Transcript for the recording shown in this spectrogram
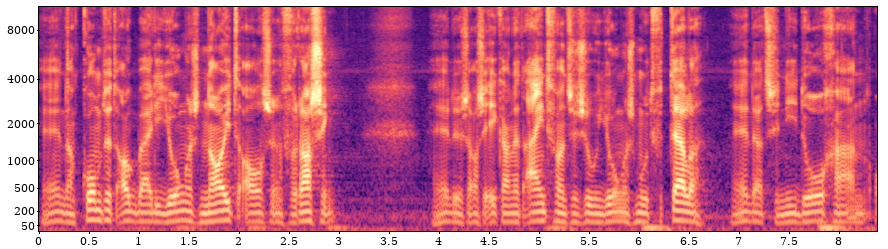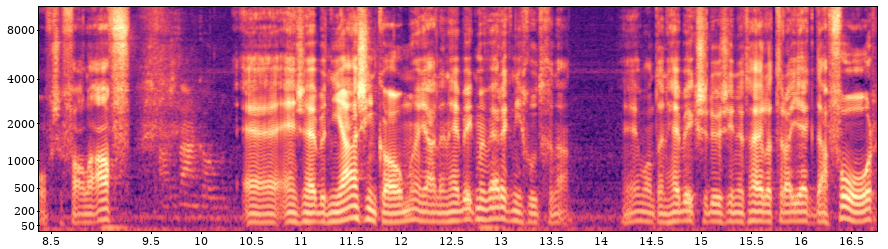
hè, dan komt het ook bij die jongens nooit als een verrassing. Dus als ik aan het eind van het seizoen jongens moet vertellen dat ze niet doorgaan of ze vallen af eh, en ze hebben het niet aanzien komen, ja, dan heb ik mijn werk niet goed gedaan. Want dan heb ik ze dus in het hele traject daarvoor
